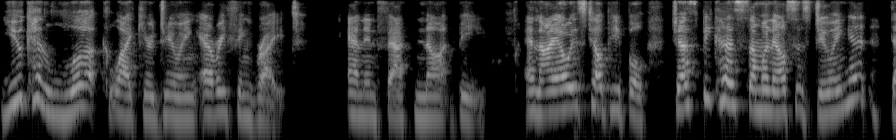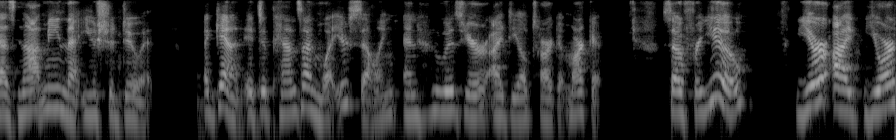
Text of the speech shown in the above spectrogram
you can look like you're doing everything right and in fact not be. And I always tell people just because someone else is doing it does not mean that you should do it. Again, it depends on what you're selling and who is your ideal target market. So for you, you're, you're,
